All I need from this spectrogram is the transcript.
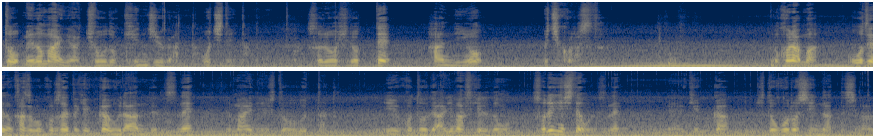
と目の前にはちょうど拳銃があった。落ちていたと。それを拾って犯人を撃ち殺すと。これはまあ大勢の家族を殺された結果を恨んでですね前にいる人を撃ったということでありますけれどもそれにしてもですね、え結果人殺しになってしまう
